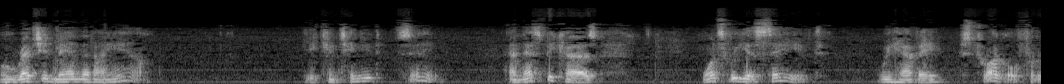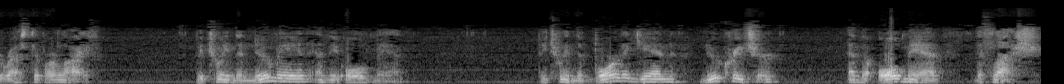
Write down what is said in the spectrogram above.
Oh, wretched man that I am. He continued sinning. And that's because once we get saved, we have a struggle for the rest of our life between the new man and the old man, between the born again new creature and the old man, the flesh.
